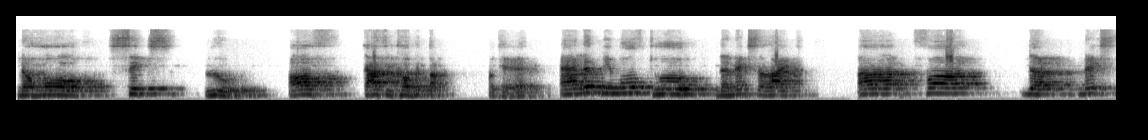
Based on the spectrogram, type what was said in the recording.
the whole six rule of graphical method. Okay, and let me move to the next slide. Uh, for the next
